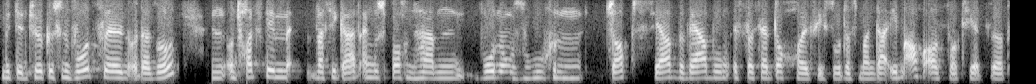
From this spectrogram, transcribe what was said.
mit den türkischen Wurzeln oder so. Und trotzdem, was Sie gerade angesprochen haben, Wohnung suchen, Jobs, ja, Bewerbung, ist das ja doch häufig so, dass man da eben auch aussortiert wird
